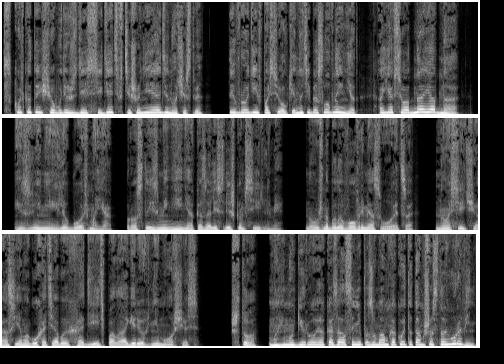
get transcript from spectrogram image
«Сколько ты еще будешь здесь сидеть в тишине и одиночестве? Ты вроде и в поселке, но тебя словно и нет, а я все одна и одна». «Извини, любовь моя, просто изменения оказались слишком сильными. Нужно было вовремя освоиться, но сейчас я могу хотя бы ходить по лагерю, не морщась». «Что, моему герою оказался не по зубам какой-то там шестой уровень?»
